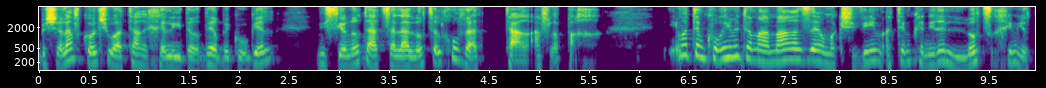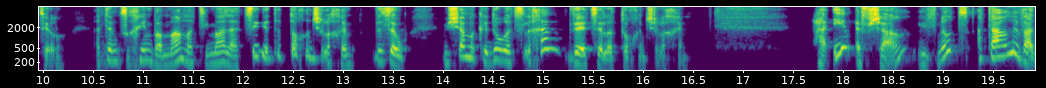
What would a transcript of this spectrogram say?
בשלב כלשהו האתר החל להידרדר בגוגל, ניסיונות ההצלה לא צלחו והאתר עף לפח. אם אתם קוראים את המאמר הזה או מקשיבים, אתם כנראה לא צריכים יותר. אתם צריכים במה מתאימה להציג את התוכן שלכם, וזהו. משם הכדור אצלכם ואצל התוכן שלכם. האם אפשר לבנות אתר לבד?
